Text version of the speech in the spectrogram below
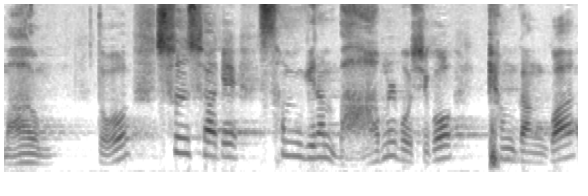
마음, 또 순수하게 섬기는 마음을 보시고 평강과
